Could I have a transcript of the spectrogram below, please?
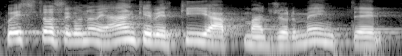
Questo secondo me anche per chi ha maggiormente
